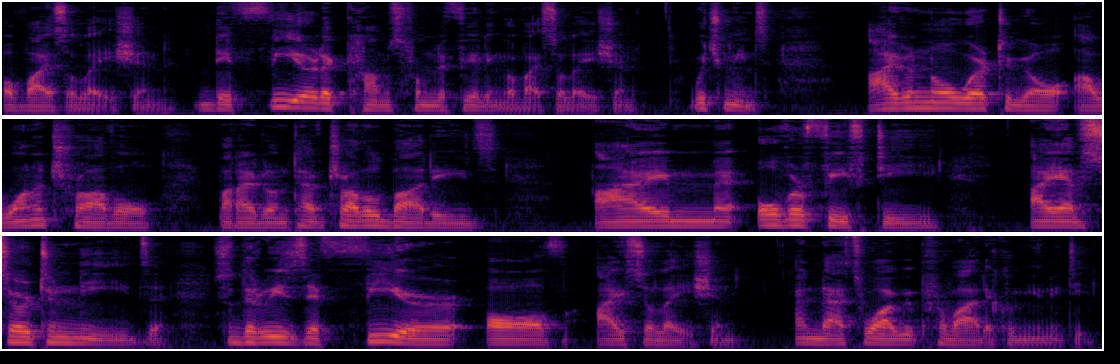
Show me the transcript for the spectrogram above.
of isolation, the fear that comes from the feeling of isolation, which means I don't know where to go, I want to travel, but I don't have travel buddies, I'm over 50, I have certain needs. So there is a fear of isolation, and that's why we provide a community.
